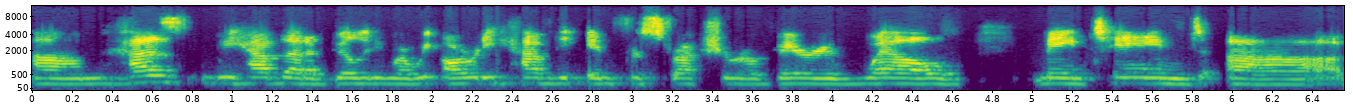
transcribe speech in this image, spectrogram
um, has we have that ability where we already have the infrastructure of very well maintained uh,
